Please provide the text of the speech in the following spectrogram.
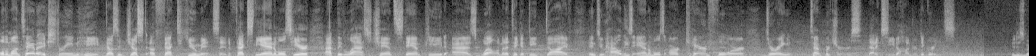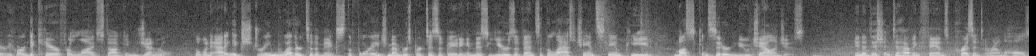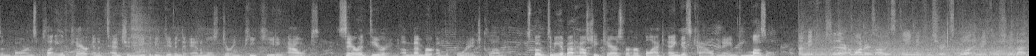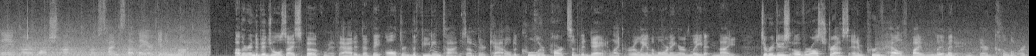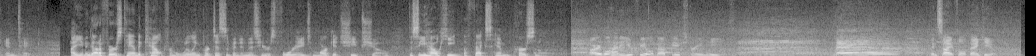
Well, the Montana extreme heat doesn't just affect humans, it affects the animals here at the Last Chance Stampede as well. I'm going to take a deep dive into how these animals are cared for during temperatures that exceed 100 degrees. It is very hard to care for livestock in general, but when adding extreme weather to the mix, the 4 H members participating in this year's events at the Last Chance Stampede must consider new challenges. In addition to having fans present around the halls and barns, plenty of care and attention need to be given to animals during peak heating hours. Sarah Deering, a member of the 4 H club, spoke to me about how she cares for her black Angus cow named Muzzle. I'm making sure their water is always clean, making sure it's cool, and making sure that they are washed up most times that they are getting hot. Other individuals I spoke with added that they altered the feeding times of their cattle to cooler parts of the day, like early in the morning or late at night, to reduce overall stress and improve health by limiting their caloric intake. I even got a first-hand account from a willing participant in this year's 4-H Market Sheep Show to see how heat affects him personally. All right, well, how do you feel about the extreme heat? Insightful, thank you.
